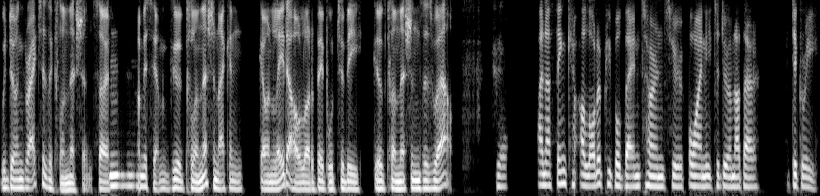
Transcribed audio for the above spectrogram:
we're doing great as a clinician. So mm-hmm. obviously I'm a good clinician. I can go and lead a whole lot of people to be good clinicians as well. Yeah. And I think a lot of people then turn to, oh, I need to do another degree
